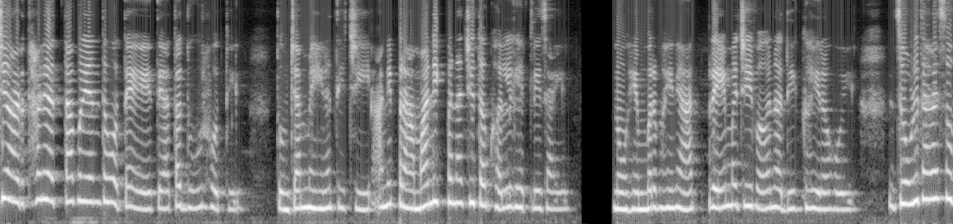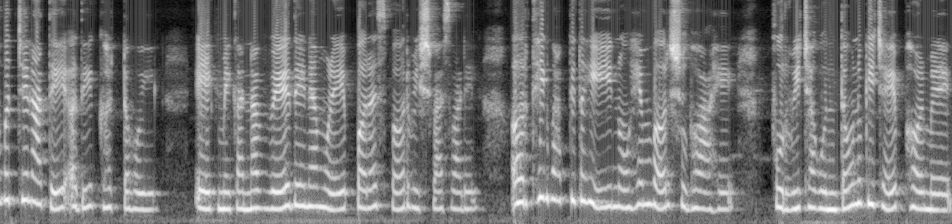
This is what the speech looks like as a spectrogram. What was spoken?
जे अडथळे आत्तापर्यंत होते ते आता दूर होतील. तुमच्या मेहनतीची आणि प्रामाणिकपणाची दखल घेतली जाईल. नोव्हेंबर महिन्यात प्रेमजीवन अधिक गहिरं होईल. जोडीदारासोबतचे नाते अधिक घट्ट होईल. एकमेकांना वेळ देण्यामुळे परस्पर विश्वास वाढेल. आर्थिक बाबतीतही नोव्हेंबर शुभ आहे. पूर्वीच्या गुंतवणुकीचे फळ मिळेल.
